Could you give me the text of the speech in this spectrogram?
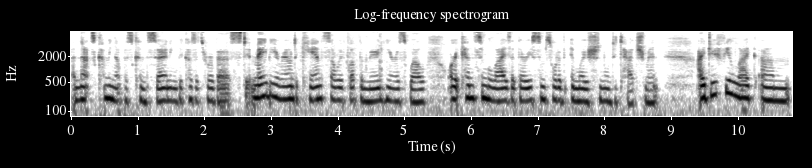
And that's coming up as concerning because it's reversed. It may be around a Cancer. We've got the moon here as well. Or it can symbolize that there is some sort of emotional detachment. I do feel like um,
